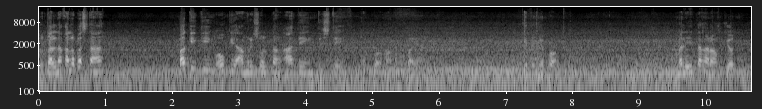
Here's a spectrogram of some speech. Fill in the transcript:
total na kalabas na magiging okay ang result ng ating testing yan po mga kababayan. Kita nyo po. Maliit ang ano? Cute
